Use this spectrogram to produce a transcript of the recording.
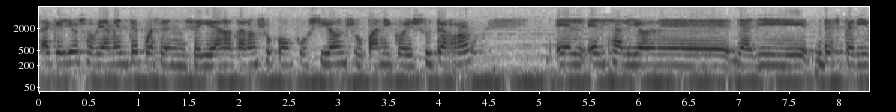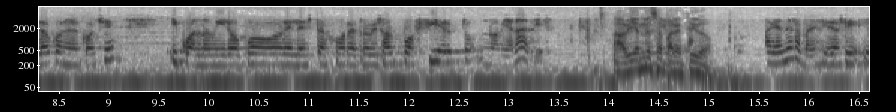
aquellos obviamente pues enseguida notaron su confusión, su pánico y su terror. Él, él salió de, de allí despedido con el coche y cuando miró por el espejo retrovisor, por cierto, no había nadie Habían desaparecido. Habían desaparecido, sí.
